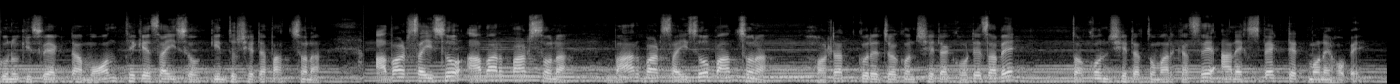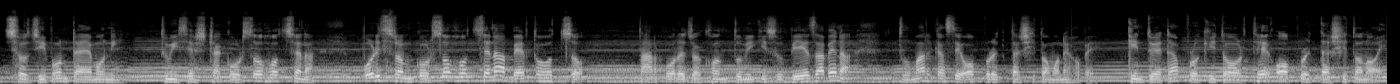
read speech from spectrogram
কোনো কিছু একটা মন থেকে চাইছো, কিন্তু সেটা পাচ্ছ না। আবার চাইছো, আবার পারছ না। বারবার চাইছো, পাচ্ছ না। হঠাৎ করে যখন সেটা ঘটে যাবে, তখন সেটা তোমার কাছে আনএক্সপেক্টেড মনে হবে। সো, জীবনটা এমনই। তুমি চেষ্টা করছ, হচ্ছে না। পরিশ্রম করছ, হচ্ছে না, ব্যর্থ হচ্ছ। তারপরে যখন তুমি কিছু পেয়ে যাবে না, তোমার কাছে অপ্রত্যাশিত মনে হবে। কিন্তু এটা প্রকৃত অর্থে অপ্রত্যাশিত নয়।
